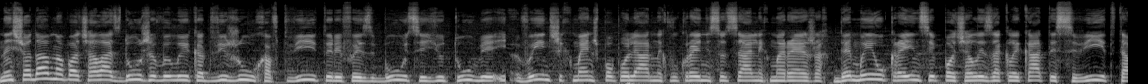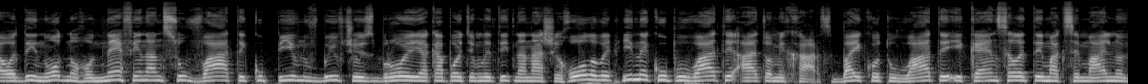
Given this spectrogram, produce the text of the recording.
нещодавно почалась дуже велика двіжуха в Твіттері, Фейсбуці, Ютубі і в інших менш популярних в Україні соціальних мережах, де ми, українці, почали закликати світ та один одного не фінансувати купівлю вбивчої зброї, яка потім летить на наші голови, і не купувати Atomic Hearts, байкотувати і кенселити максимально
